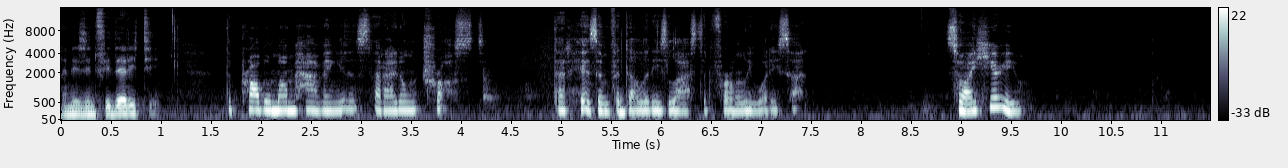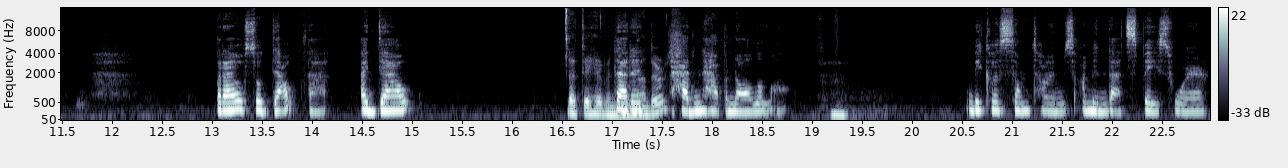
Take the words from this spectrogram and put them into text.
and his infidelity. The problem I'm having is that I don't trust that his infidelities lasted for only what he said. So I hear you. But I also doubt that. I doubt That they haven't that been it others? hadn't happened all along. Because sometimes I'm in that space where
